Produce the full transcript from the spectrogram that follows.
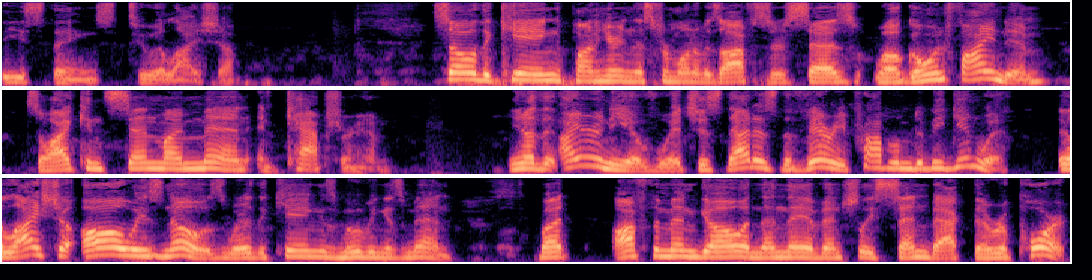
these things to Elisha. So the king, upon hearing this from one of his officers, says, Well, go and find him so I can send my men and capture him. You know, the irony of which is that is the very problem to begin with. Elisha always knows where the king is moving his men. But off the men go, and then they eventually send back their report.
